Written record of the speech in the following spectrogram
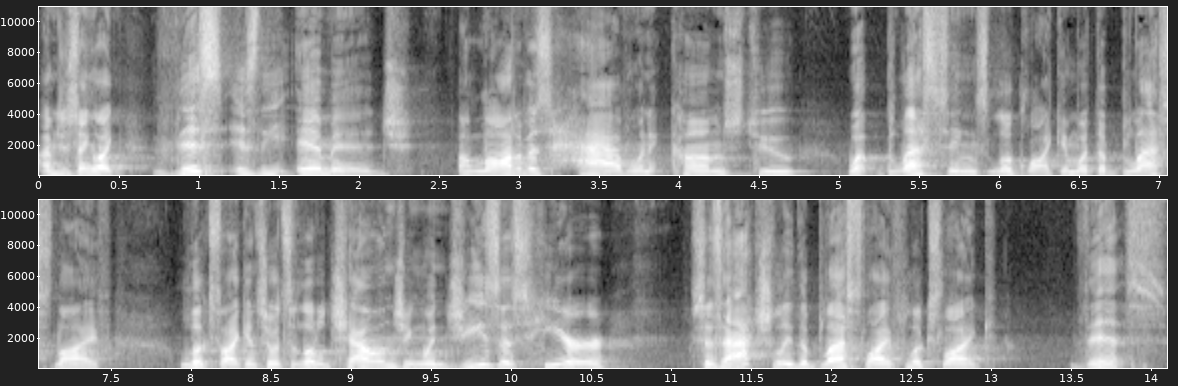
I'm just saying, like, this is the image a lot of us have when it comes to what blessings look like and what the blessed life looks like. And so it's a little challenging when Jesus here says, actually, the blessed life looks like this.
